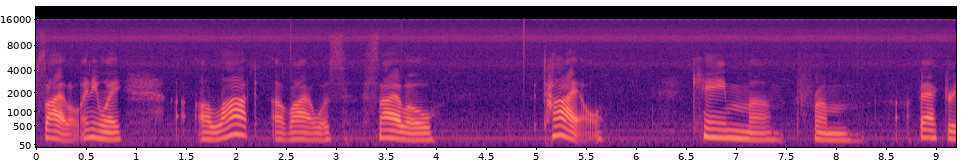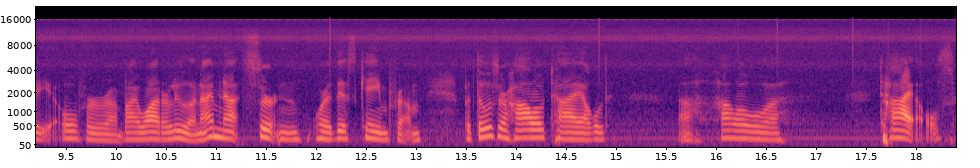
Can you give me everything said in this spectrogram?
silo. Anyway, a lot of Iowa's silo tile came uh, from a factory over uh, by Waterloo, and I'm not certain where this came from, but those are hollow tiled, uh, hollow uh, tiles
